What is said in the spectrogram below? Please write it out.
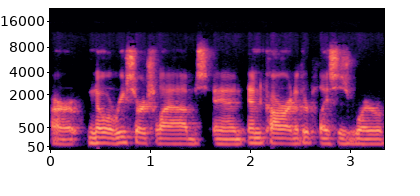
our NOAA research labs and NCAR and other places where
